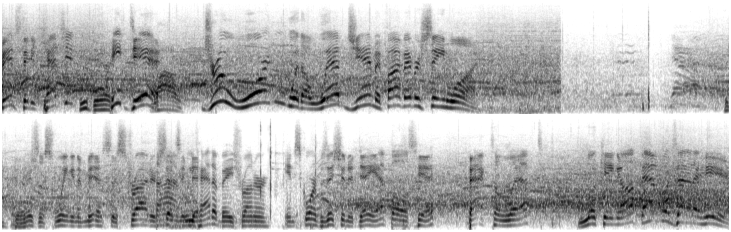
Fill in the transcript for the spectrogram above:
fence. Did he catch it? He did. He did. Wow. Drew Wharton with a web gem if I've ever seen one. Good And pitch. Here's a swing and a miss as Strider sets him. We've had a base runner in scoring position today. That ball's hit. Back to left. Looking up. That one's out of here.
